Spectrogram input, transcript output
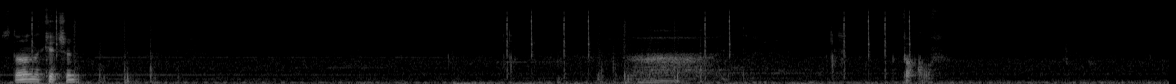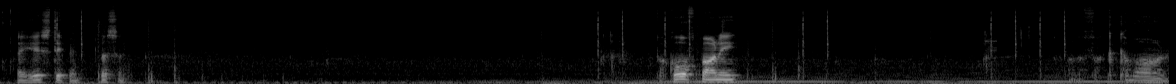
Still in the kitchen. Fuck off. I hear stepping. Listen. Fuck off, Bonnie. Motherfucker, come on.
